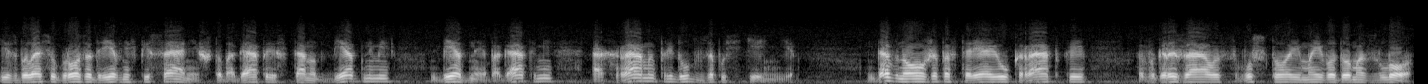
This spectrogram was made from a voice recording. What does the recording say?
и сбылась угроза древних писаний, что богатые станут бедными, бедные богатыми, а храмы придут в запустение. Давно уже, повторяю украдкой, вгрызалось в устои моего дома зло,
